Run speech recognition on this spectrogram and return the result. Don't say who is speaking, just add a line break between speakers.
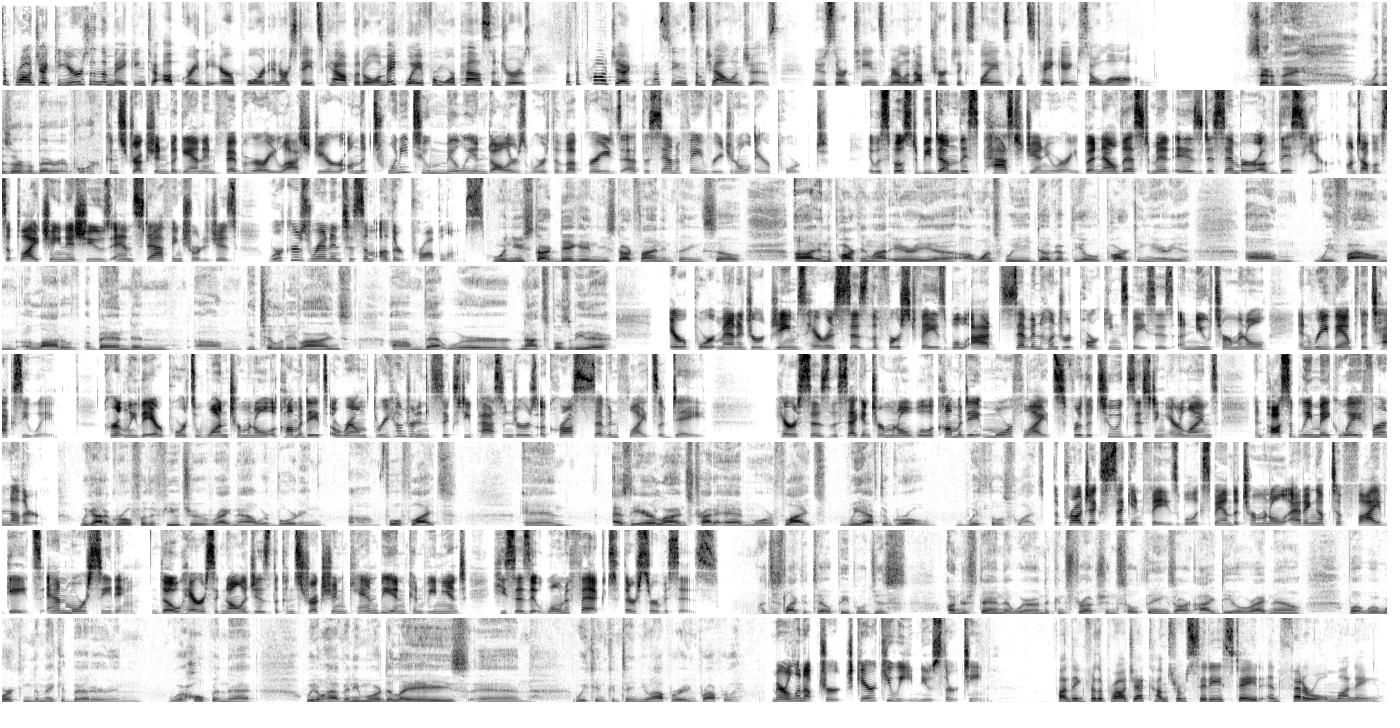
It's a project years in the making to upgrade the airport in our state's capital and make way for more passengers. But the project has seen some challenges. News 13's Marilyn Upchurch explains what's taking so long.
Santa Fe, we deserve a better airport.
Construction began in February last year on the $22 million worth of upgrades at the Santa Fe Regional Airport. It was supposed to be done this past January, but now the estimate is December of this year. On top of supply chain issues and staffing shortages, workers ran into some other problems.
When you start digging, you start finding things. So, uh, in the parking lot area, uh, once we dug up the old parking area, um, we found a lot of abandoned um, utility lines um, that were not supposed to be there.
Airport manager James Harris says the first phase will add 700 parking spaces, a new terminal, and revamp the taxiway. Currently, the airport's one terminal accommodates around 360 passengers across seven flights a day. Harris says the second terminal will accommodate more flights for the two existing airlines and possibly make way for another.
We got to grow for the future. Right now, we're boarding um, full flights, and as the airlines try to add more flights, we have to grow with those flights.
The project's second phase will expand the terminal, adding up to five gates and more seating. Though Harris acknowledges the construction can be inconvenient, he says it won't affect their services.
I just like to tell people just understand that we're under construction, so things aren't ideal right now, but we're working to make it better, and we're hoping that we don't have any more delays and we can continue operating properly.
Marilyn Upchurch, KRQE News 13.
Funding for the project comes from city, state, and federal money.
